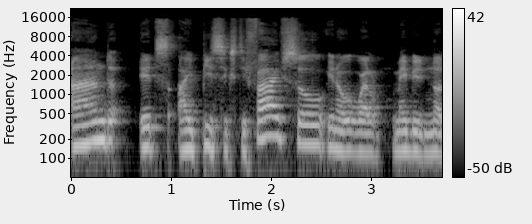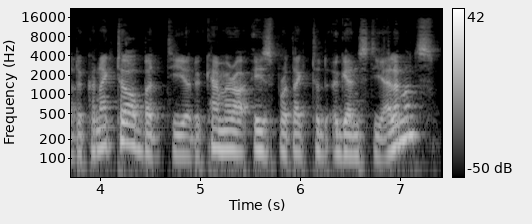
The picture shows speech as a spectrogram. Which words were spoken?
and it's IP65 so you know well maybe not the connector but the, uh, the camera is protected against the elements.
